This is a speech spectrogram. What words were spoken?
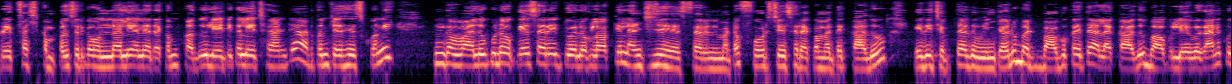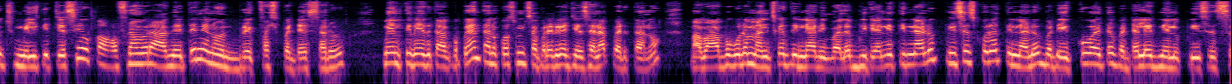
బ్రేక్ఫాస్ట్ కంపల్సరీగా ఉండాలి అనే రకం కాదు. లేట్గా లేచారంటే అర్థం చేసేసుకొని ఇంకా వాళ్ళు కూడా ఒకేసారి ట్వెల్వ్ ఓ క్లాక్కి లంచ్ చేసేస్తారనమాట ఫోర్స్ చేసే రకం అయితే కాదు. ఏది చెప్తే అది వింటారు. బట్ బాబుకి అయితే అలా కాదు. బాబు లేవగానే కొంచెం మిల్క్ ఇచ్చేసి ఒక హాఫ్ అన్ అవర్ ఆగైతే నేను బ్రేక్ఫాస్ట్ పెట్టేస్తారు. మేము తినేది కాకపోయినా తన కోసం సెపరేట్గా చేసైనా పెడతాను. మా బాబు కూడా మంచిగా తిన్నాడు ఇవాళ. బిర్యానీ తిన్నాడు పీసెస్ కూడా తిన్నాడు బట్ ఎక్కువ అయితే పెట్టలేదు నేను పీసెస్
